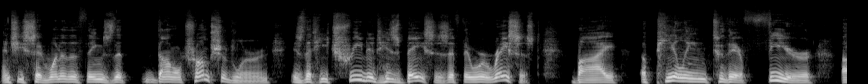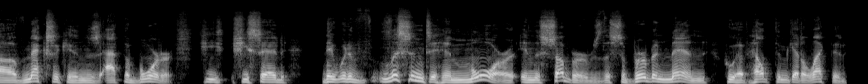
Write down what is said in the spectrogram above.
And she said one of the things that Donald Trump should learn is that he treated his base as if they were racist by appealing to their fear of Mexicans at the border. He, she said, they would have listened to him more in the suburbs. The suburban men who have helped him get elected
